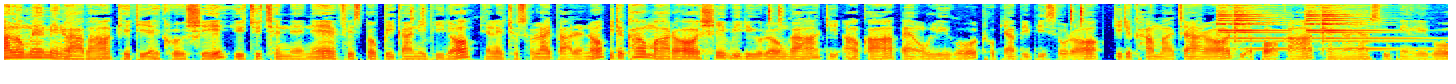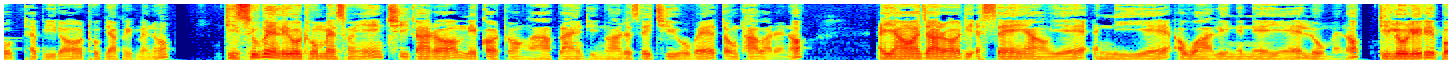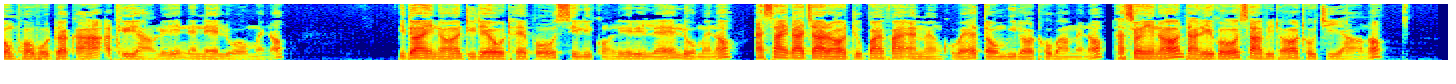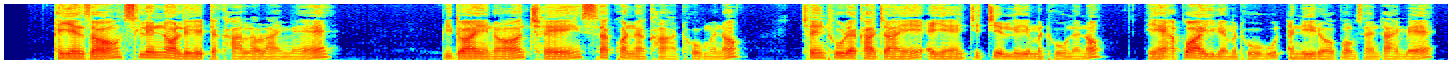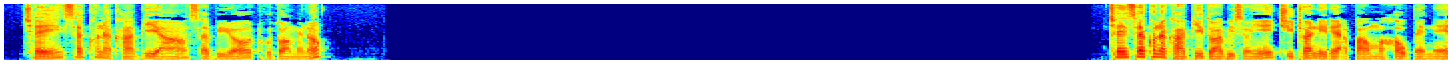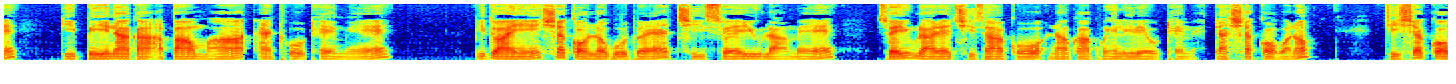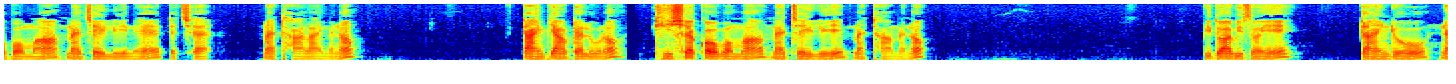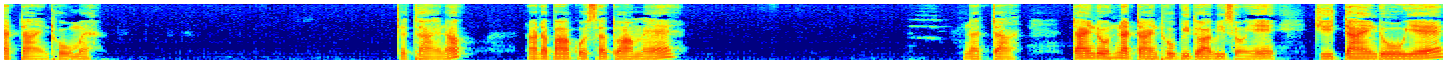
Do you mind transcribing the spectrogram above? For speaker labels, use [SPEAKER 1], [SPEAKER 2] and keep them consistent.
[SPEAKER 1] အားလုံးပဲမင်္ဂလာပါ KTH Crochet YouTube Channel နဲ့ Facebook Page ကနေပြီးတော့ပြန်လည်ကြိုဆိုလိုက်ပါရနော်ဒီတစ်ခေါက်မှာတော့ရှေ့ဗီဒီယိုတုန်းကဒီအောက်ကပန်အိုလေးကိုထုတ်ပြပြီးပြီဆိုတော့ဒီတစ်ခါမှာကြတော့ဒီအပေါ်ကခန္ဓာရစုပင်လေးကိုထပ်ပြီးတော့ထုတ်ပြပေးမယ်နော်ဒီစုပင်လေးကိုထိုးမဲ့ဆိုရင်ခြီကတော့မေကော့တွန်5ပလိုင်းဒီနွားတစ်စိတ်ခြီကိုပဲတုံထားပါတယ်နော် အယောင်ကကြတော့ဒီအစိမ်းရောင်ရဲ့အနီရဲ့အဝါလေးနည်းနည်းရဲ့လိုမယ်နော်ဒီလိုလေးတွေပုံဖော်ဖို့အတွက်ကအဖြူရောင်လေးနည်းနည်းလိုအောင်မယ်နော်ပြီးသွားရင်တော့ဒီတဲကိုထည့်ဖို့ဆီလီကွန်လေးတွေလည်းလိုမယ်နော် SI ကကြတော့ 2.5mm ကိုပဲသုံးပြီးတော့ထိုးပါမယ်နော်ဒါဆိုရင်တော့ဒါလေးကိုစပြီးတော့ထိုးကြည့်ရအောင်နော်အရင်ဆုံး slit knot လေးတစ်ခါလောက်လိုက်မယ်ပြီးသွားရင်တော့ chain 18ခါထိုးမယ်နော် ချိန်ထိုးတဲ့ခါကျရင်အရင်ကြစ်ကြစ်လေးမထိုးနဲ့နော်အရင်အပွားကြီးလည်းမထိုးဘူးအနေတော်ပုံစံတိုင်းပဲချိန်18ခါပြည့်အောင်ဆက်ပြီးတော့ထိုးသွားမယ်နော်ချိန်18ခါပြည့်သွားပြီဆိုရင်ခြိထွက်နေတဲ့အပေါင်းမဟုတ်ပဲနဲ့ဒီဘေးနာကအပေါင်းမှာအထိုးထဲမယ်ပြီးသွားရင်ရှက်ကော်လုပ်ဖို့အတွက်ခြီဆွဲယူလာမယ် ဆွဲယူလာတဲ့ခြေစားကိုအနောက်ကခွင်းလေးတွေကိုထည့်မယ်ဒါရှက်ကော်ပေါ့နော်ဒီရှက်ကော်ပေါ်မှာမှတ်ချိတ်လေးနဲ့တစ်ချက်မှတ်ထားလိုက်မယ်နော်တိုင်ပြောက်တက်လို့နော်ဒီရှက်ကော်ပေါ်မှာမှတ်ချိတ်လေးမှတ်ထားမယ်နော်ပြီးသွားပြီဆိုရင်တိုင်တို့နှစ်တိုင်ထိုးမယ်တတိုင်နော်နောက်တစ်ပါးကိုဆက်သွားမယ် နှစ်တိုင်တိုင်တို့နှစ်တိုင်ထိုးပြီးသွားပြီဆိုရင်ဒီတိုင်တို့ရဲ့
